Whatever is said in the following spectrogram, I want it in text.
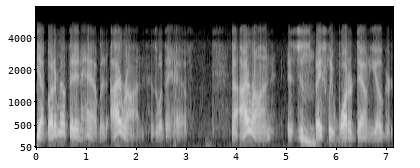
yeah, buttermilk they didn't have, but Ayran is what they have. Now Ayran is just Hmm. basically watered down yogurt,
